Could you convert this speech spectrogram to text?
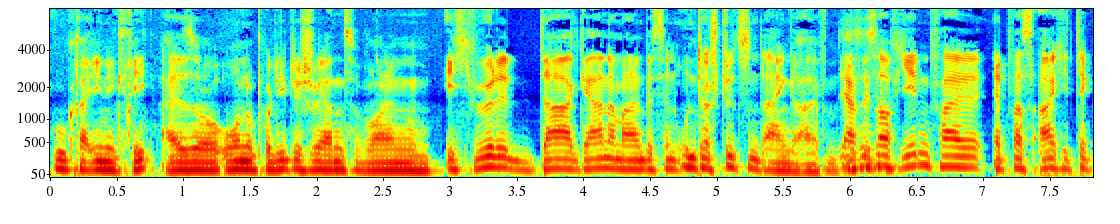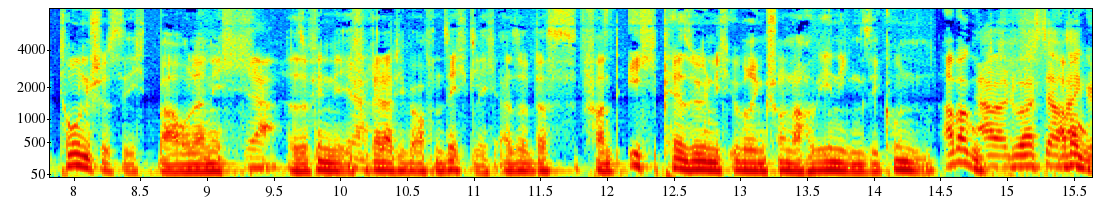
Ukraine-Krieg. Also ohne politisch werden zu wollen, ich würde da gerne mal ein bisschen unterstützend eingreifen. Ja, das ist auf jeden Fall etwas Architektonisches sichtbar, oder nicht? Ja. Also finde ich Ja. relativ offensichtlich. Also das fand ich persönlich übrigens schon nach wenigen Sekunden. Aber gut. Aber du hast ja auch Auge.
